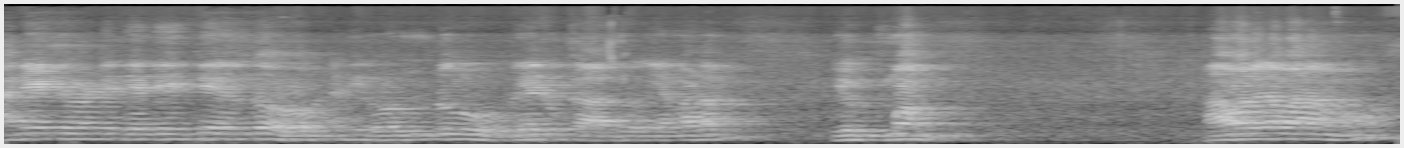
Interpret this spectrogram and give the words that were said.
అనేటువంటిది ఏదైతే ఉందో అది రెండు వేరు కాదు. యమళం యుగ్మం. మామూలుగా మనము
